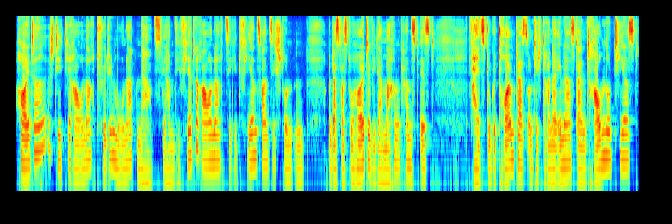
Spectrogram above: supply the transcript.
Heute steht die Rauhnacht für den Monat März. Wir haben die vierte Rauhnacht, sie geht 24 Stunden. Und das, was du heute wieder machen kannst, ist, falls du geträumt hast und dich daran erinnerst, deinen Traum notierst.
